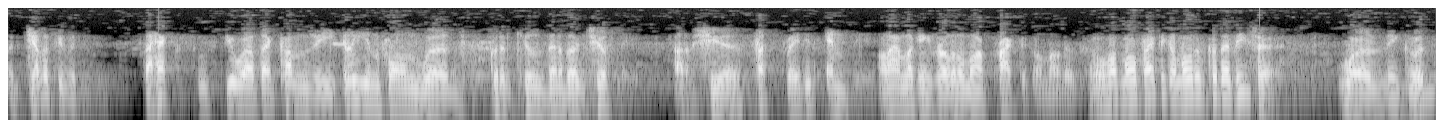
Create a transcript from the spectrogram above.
the jealousy-ridden, the hacks who spew out their clumsy, ill-informed words could have killed Venneberg cheerfully out of sheer, frustrated envy. Well, I'm looking for a little more practical motive. Well, what more practical motive could there be, sir? Worldly goods.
